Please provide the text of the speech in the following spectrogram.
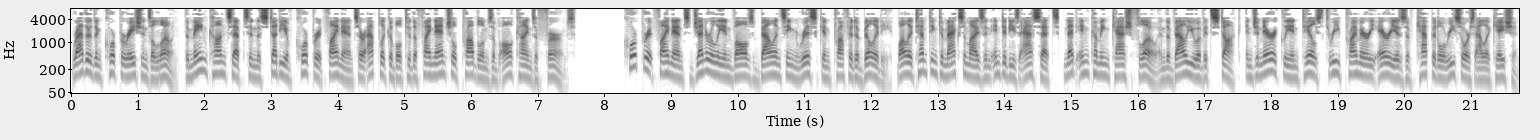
rather than corporations alone, the main concepts in the study of corporate finance are applicable to the financial problems of all kinds of firms. Corporate finance generally involves balancing risk and profitability, while attempting to maximize an entity's assets, net incoming cash flow and the value of its stock, and generically entails three primary areas of capital resource allocation.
